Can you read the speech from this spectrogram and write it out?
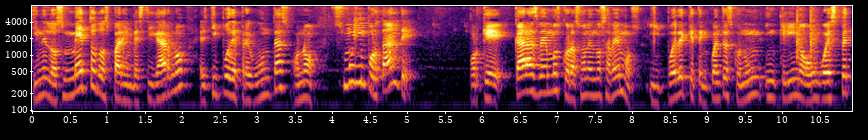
¿Tienes los métodos para investigarlo? ¿El tipo de preguntas o no? es muy importante. Porque caras vemos, corazones no sabemos. Y puede que te encuentres con un inquilino o un huésped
